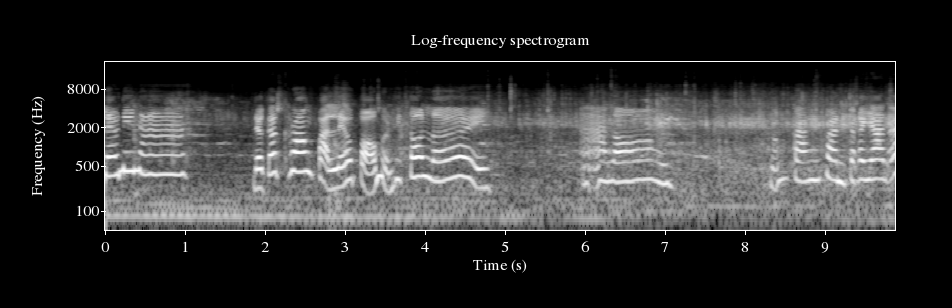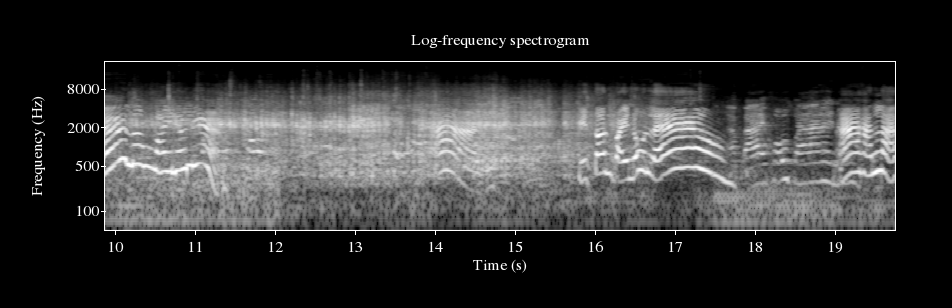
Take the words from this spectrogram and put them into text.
แล้วนี่นา เดี๋ยวก็คล่องปั่นเร็วป๋อเหมือนพี่ต้นเลย อ่าลอง น้องตังปั่นจักรยาน เอ้ยเริ่มไวแล้วเนี่ยอ่าพี่ต้นไปนู่นแล้วอะไปโค้งไปนะอ่าหันหลัง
